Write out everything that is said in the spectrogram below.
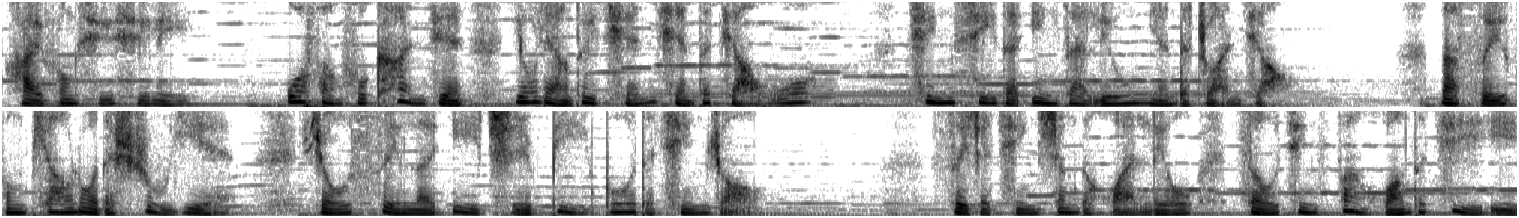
海风徐徐里，我仿佛看见有两对浅浅的脚窝，清晰地印在流年的转角。那随风飘落的树叶，揉碎了一池碧波的轻柔。随着琴声的缓流，走进泛黄的记忆，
